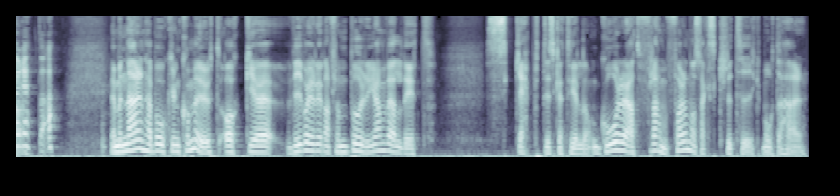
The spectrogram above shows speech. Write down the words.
Berätta. Nej, men när den här boken kom ut och eh, vi var ju redan från början väldigt skeptiska till dem. Går det att framföra någon slags kritik mot det här?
